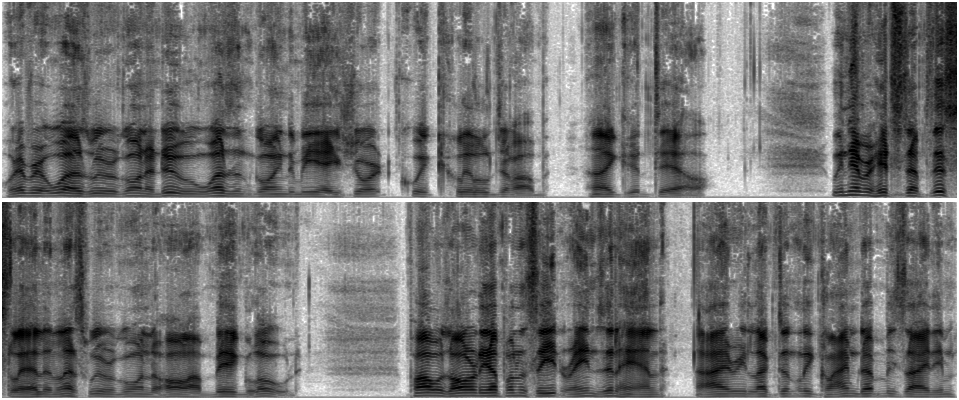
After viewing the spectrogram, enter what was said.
Whatever it was we were going to do wasn't going to be a short, quick little job. I could tell. We never hitched up this sled unless we were going to haul a big load. Pa was already up on the seat, reins in hand. I reluctantly climbed up beside him.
